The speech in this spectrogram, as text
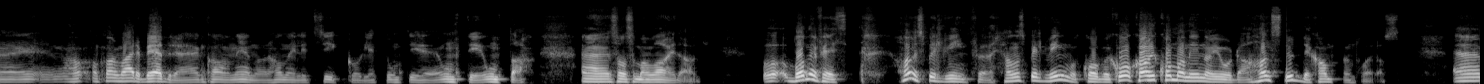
eh, han, kan være bedre enn hva han er når han er litt syk og litt vondt i, vondt i eh, sånn som han var i dag. Og Boniface har jo spilt wing før. Han har spilt wing mot KBK. Hva kom han inn og gjorde da? Han snudde kampen for oss. Eh,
